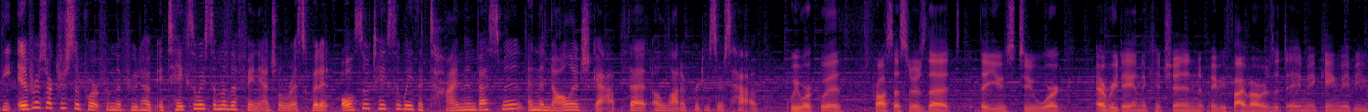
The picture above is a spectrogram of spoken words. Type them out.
The infrastructure support from the Food Hub, it takes away some of the financial risk, but it also takes away the time investment and the knowledge gap that a lot of producers have. We work with processors that they used to work every day in the kitchen, maybe five hours a day, making maybe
